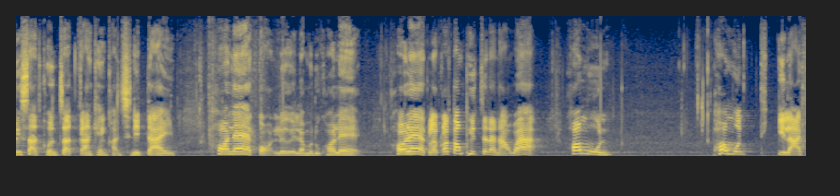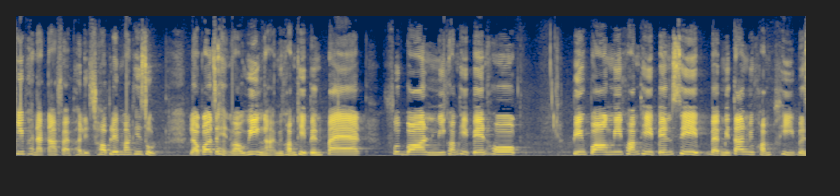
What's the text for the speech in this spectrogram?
ริษัทควรจัดการแข่งขันชนิดใด ข้อแรกก่อนเลยเรามาดูข้อแรก ข้อแรกเราก็ต้องพิจารณาว่า ข้อมูล ข้อมูลกีฬาที่พนักงานฝ่ายผลิตชอบเล่นมากที่สุด แล้วก็จะเห็นว่าวิ่งอะมีความถี่เป็น 8 ฟุตบอลมีความถี่เป็น 6 ปิงปองมีความถี่เป็น 10 แบดมินตันมีความถี่เป็น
